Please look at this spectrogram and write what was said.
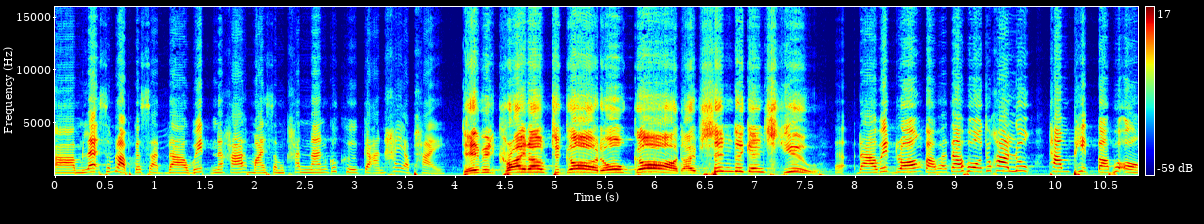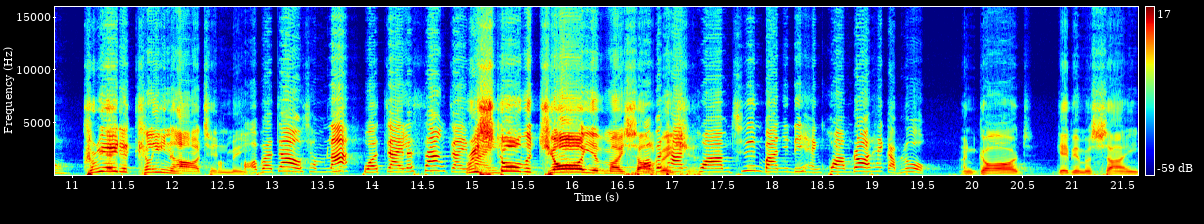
อ่าและสำหรับกษัตริย์ดาวิดนะคะหมายสำคัญนั้นก็คือการให้อภัย David cried out to God, Oh God, I've sinned against you. และดาวิดร้องต่อพระเจ้าพระองค์เจ้าข้าลูกทำผิดต่อพระองค์ Create a clean heart in me. ขอพระเจ้าชำระหัวใจและสร้างใจใหม่ Restore the joy of my ขอประทาน salvation. ความชื่นบานยินดีแห่งความรอดให้กับลูก And God gave him a sign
